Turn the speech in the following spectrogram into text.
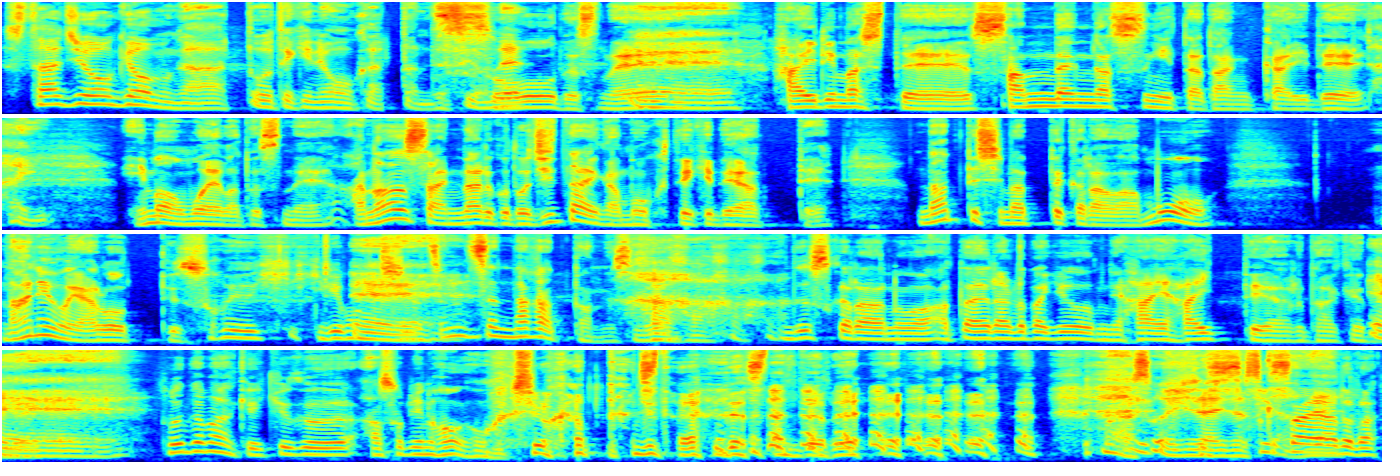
スタジオ業務が圧倒的に多かったんですよね。そうですね。えー、入りまして3年が過ぎた段階で、はい、今思えばですねアナウンサーになること自体が目的であってなってしまってからはもう何をやろうってそういう切り持ちは全然なかったんですね。えー、ですからあの与えられた業務に「はいはい」ってやるだけで、えー、それでまあ結局遊びの方が面白かった時代ですんでね。まあそういう時代ですから、ね、さえあれば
